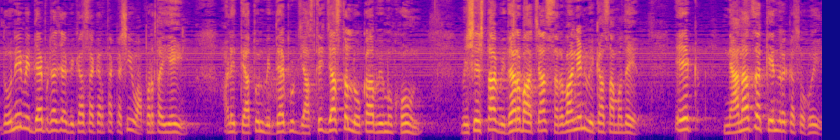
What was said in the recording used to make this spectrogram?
दोन्ही विद्यापीठाच्या विकासाकरता कशी वापरता येईल आणि त्यातून विद्यापीठ जास्तीत जास्त लोकाभिमुख होऊन विशेषतः विदर्भाच्या सर्वांगीण विकासामध्ये एक ज्ञानाचं केंद्र कसं होईल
